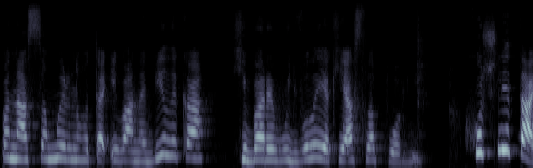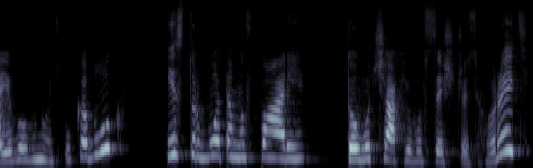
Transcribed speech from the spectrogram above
Панаса Мирного та Івана Білика Хіба ревуть воли, як ясла повні. Хоч літа його гнуть у каблук із турботами в парі, то в очах його все щось горить,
